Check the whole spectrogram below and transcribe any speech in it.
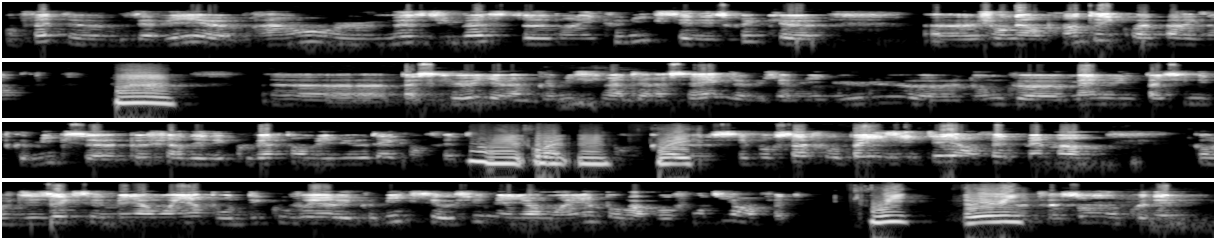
en fait, euh, vous avez euh, vraiment le must du must dans les comics. C'est des trucs, euh, euh, j'en ai emprunté, quoi, par exemple. Mm. Euh, parce qu'il y avait un comics qui m'intéressait, que j'avais jamais lu. euh, donc, euh, même une passionnée de comics peut faire des découvertes en bibliothèque, en fait. Mm, mm, mm. Oui. c'est pour ça, faut pas hésiter. En fait, même un- quand je disais que c'est le meilleur moyen pour découvrir les comics, c'est aussi le meilleur moyen pour approfondir, en fait. Oui, oui, oui. De toute façon, on connaît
